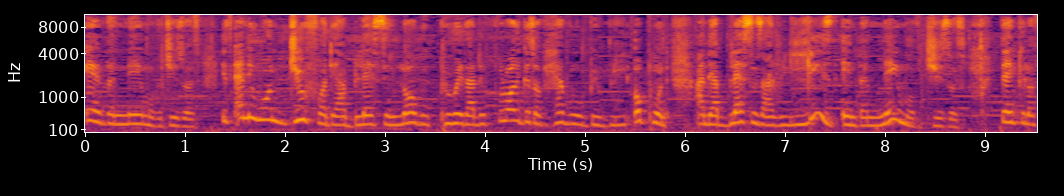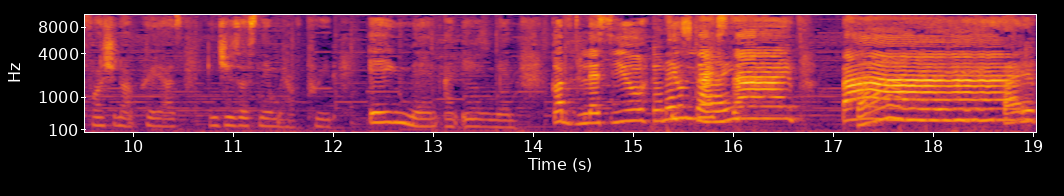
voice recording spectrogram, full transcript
in the name of Jesus. Is anyone due for their blessing? Lord, we pray that the floodgates of heaven will be opened and their blessings are released in the name of Jesus. Thank you, Lord, for answering our prayers. In Jesus' name we have prayed. Amen and amen. God bless you. Till next, Till next time. time. Bye. Bye. Bye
